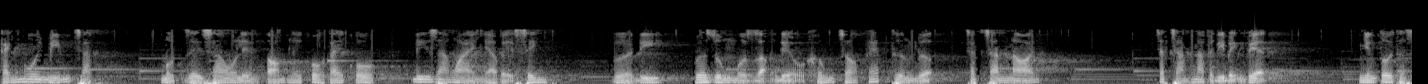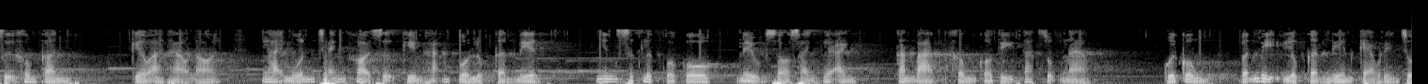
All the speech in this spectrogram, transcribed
cánh môi mím chặt. Một giây sau liền tóm lấy cổ tay cô, đi ra ngoài nhà vệ sinh. Vừa đi, vừa dùng một giọng điệu không cho phép thương lượng, chắc chắn nói: "Chắc chắn là phải đi bệnh viện." "Nhưng tôi thật sự không cần." Kiều An Hảo nói, lại muốn tránh khỏi sự kìm hãm của Lục Cẩn Niên, nhưng sức lực của cô nếu so sánh với anh, căn bản không có tí tác dụng nào. Cuối cùng vẫn bị Lục Cẩn Niên kéo đến chỗ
